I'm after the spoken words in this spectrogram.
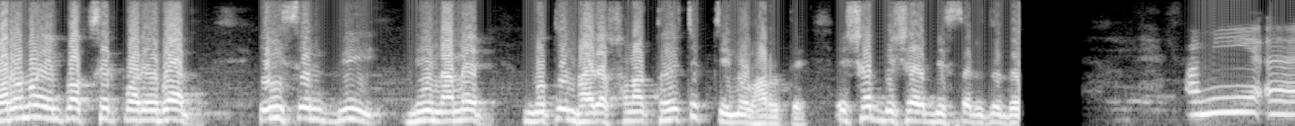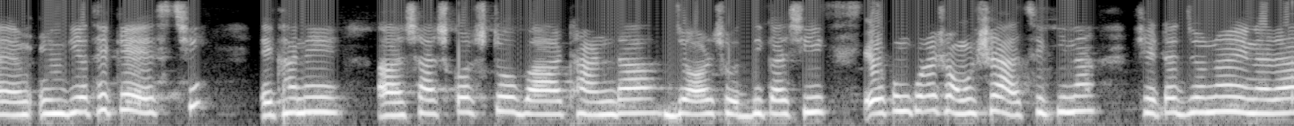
করোনা এমপক্সের পর এবার এইচ এন ভি নামের নতুন ভাইরাস শনাক্ত হয়েছে চীন ও ভারতে। এসব বিষয়ে বিস্তারিত আমি ইন্ডিয়া থেকে এসেছি। এখানে শ্বাসকষ্ট বা ঠান্ডা জ্বর সর্দি কাশি এরকম কোনো সমস্যা আছে কি না সেটার জন্য এনারা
